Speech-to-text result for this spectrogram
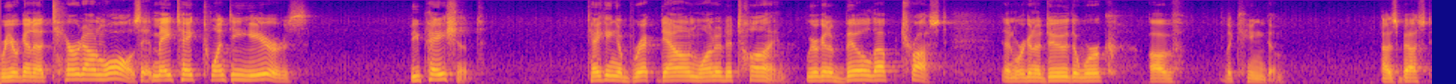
We are going to tear down walls. It may take 20 years. Be patient, taking a brick down one at a time. We're going to build up trust and we're going to do the work of the kingdom as best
